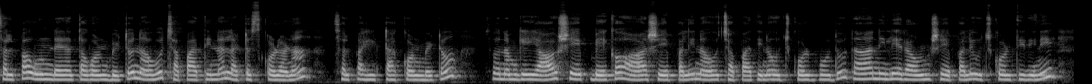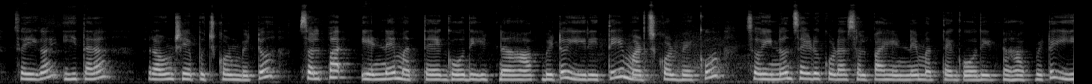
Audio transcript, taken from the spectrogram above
ಸ್ವಲ್ಪ ಉಂಡೆನ ತೊಗೊಂಡ್ಬಿಟ್ಟು ನಾವು ಚಪಾತಿನ ಲಟ್ಟಿಸ್ಕೊಳ್ಳೋಣ. ಸ್ವಲ್ಪ ಹಿಟ್ಟು ಹಾಕ್ಕೊಂಡ್ಬಿಟ್ಟು. ಸೊ ನಮಗೆ ಯಾವ ಶೇಪ್ ಬೇಕೋ ಆ ಶೇಪಲ್ಲಿ ನಾವು ಚಪಾತಿನ ಉಜ್ಕೊಳ್ಬೋದು. ನಾನಿಲ್ಲಿ ರೌಂಡ್ ಶೇಪಲ್ಲಿ ಉಜ್ಕೊಳ್ತಿದ್ದೀನಿ. ಸೊ ಈಗ ಈ ಥರ ರೌಂಡ್ ಶೇಪ್ ಉಚ್ಕೊಂಡ್ಬಿಟ್ಟು ಸ್ವಲ್ಪ ಎಣ್ಣೆ ಮತ್ತು ಗೋಧಿ ಹಿಟ್ಟನ್ನ ಹಾಕ್ಬಿಟ್ಟು ಈ ರೀತಿ ಮಡಚ್ಕೊಳ್ಬೇಕು. ಸೊ ಇನ್ನೊಂದು ಸೈಡು ಕೂಡ ಸ್ವಲ್ಪ ಎಣ್ಣೆ ಮತ್ತು ಗೋಧಿ ಹಿಟ್ಟನ್ನ ಹಾಕ್ಬಿಟ್ಟು ಈ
